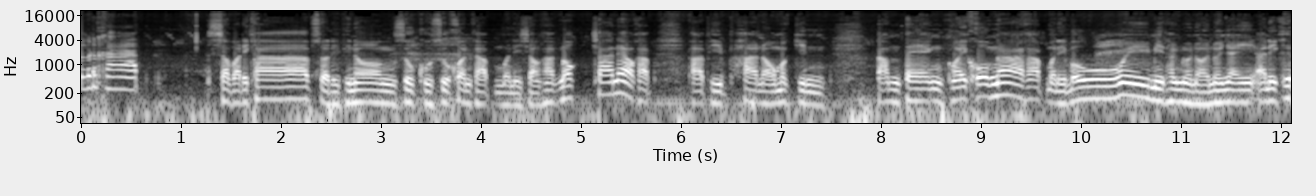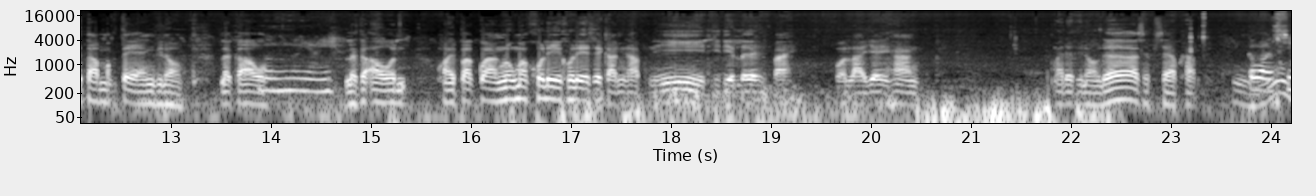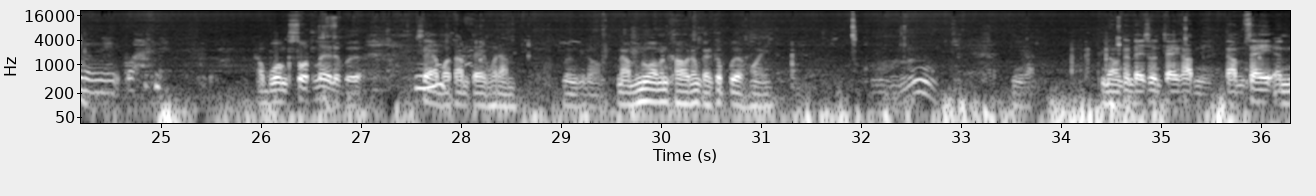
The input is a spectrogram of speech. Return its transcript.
สวัสดีครับ สวัสดีครับ สวัสดีพี่น้องสุขูสุคนครับวันนี้ช่องฮักนกชาแนลครับ พาพี่พาน้องมากินตำแตงหอยโค้งหน้าครับวันนี้โอ้ยมีทั้งหน่วยน้อยหน่วยใหญ่อันนี้คือตำมักแตงพี่น้องแล้วก็เอามึงมึงยังไงแล้วก็เอาหอยปลากวางลงมาโคเลโคเลใส่กันครับ นี่ทีเด็ดเลยไปบอลลายใหญ่ห่าง มาเด้อพี่น้องเด้อแซ่บๆครับก็ว่าชิมนี่ดีกว่าเอาบวงสดเลยระเบ้อแซ่บบ่ตำแตงพอดำ เบิ่งพี่น้องน้ำนัวมันเข้าน้ำกันกับเปลือกหอยอื้อหือนี่ครับพี่น้องท่านใดสนใจครับนี่ตำใส่อัน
